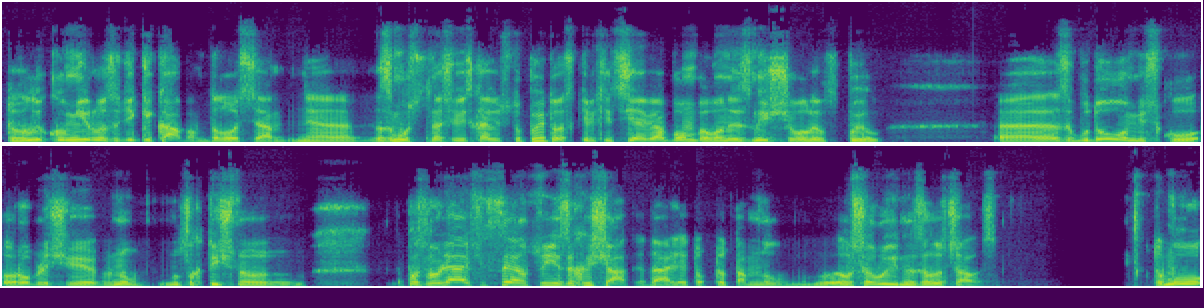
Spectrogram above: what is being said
то велику міру завдяки кабам вдалося е, змусити наші війська відступити, оскільки ці авіабомби вони знищували в пил е, забудову міську, роблячи ну ну фактично позбавляючи сенсу її захищати далі. Тобто там ну лише руїни залишалися. Тому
